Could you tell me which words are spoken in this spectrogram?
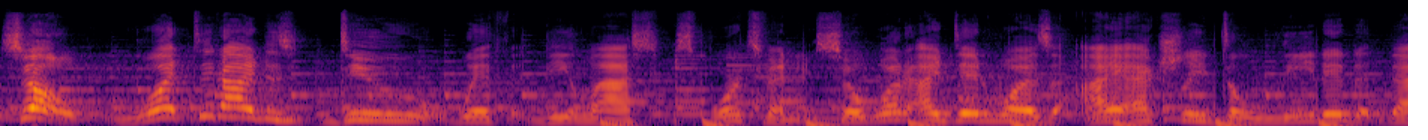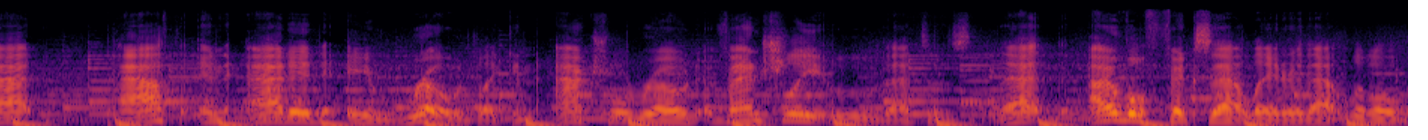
So what did I do with the last sports venue? So what I did was I actually deleted that path and added a road, like an actual road. Eventually, ooh, that does, that, I will fix that later, that little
